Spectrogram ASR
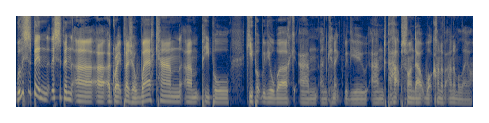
Well, this has been this has been uh, a a great pleasure. Where can um, people keep up with your work and and connect with you, and perhaps find out what kind of animal they are?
